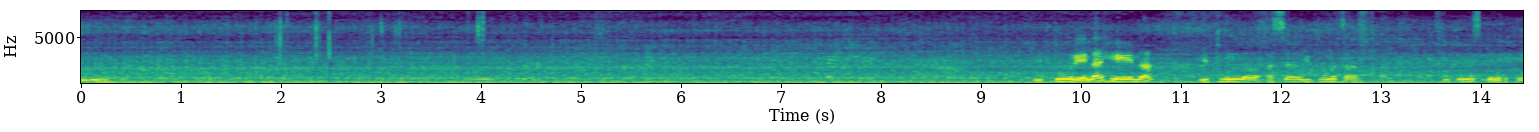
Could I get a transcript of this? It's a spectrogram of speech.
तूर हे तूर आहे ना हे ना इथून असं इथूनच इथूनच तोडते.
